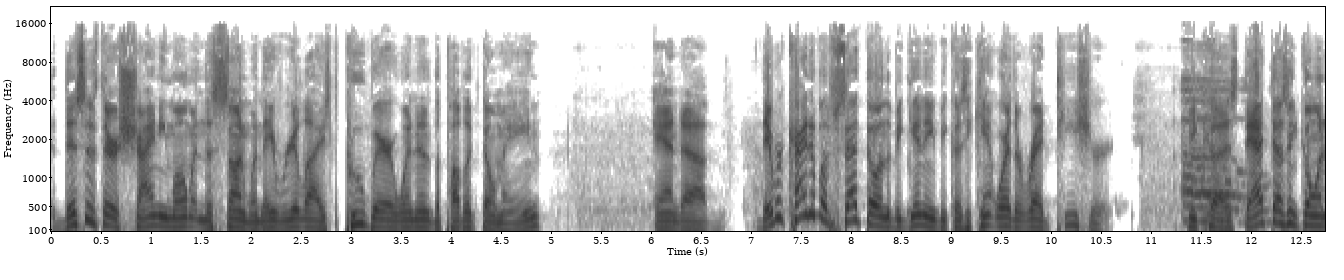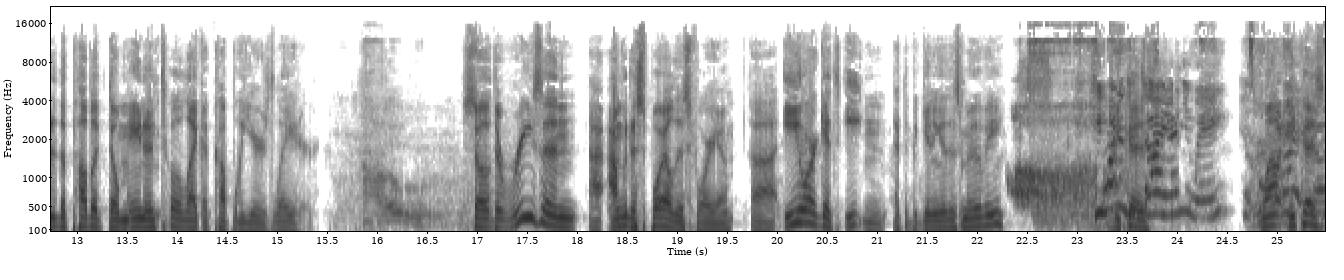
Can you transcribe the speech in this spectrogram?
This is their shining moment in the sun when they realized Pooh Bear went into the public domain. And uh they were kind of upset though in the beginning because he can't wear the red t shirt. Because Oh. that doesn't go into the public domain until like a couple years later. Oh. So the reason I, I'm going to spoil this for you, uh, Eeyore gets eaten at the beginning of this movie. He wanted Because- to die anyway. His Well, life. because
